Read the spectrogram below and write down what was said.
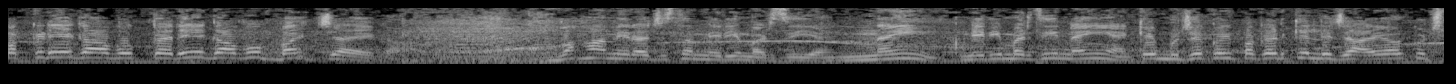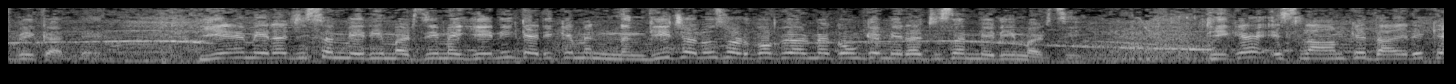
पकड़ेगा वो करेगा वो बच जाएगा। वहाँ मेरा जिसम मेरी मर्ज़ी है। नहीं, मेरी मर्ज़ी नहीं है कि मुझे कोई पकड़ के ले जाए और कुछ भी कर ले। ये है मेरा जिसम मेरी मर्ज़ी। मैं ये नहीं कह रही कि मैं नंगी चलूँ सड़कों पे और मैं कहूँ कि मेरा जिसम मेरी मर्ज़ी। ठीक है? इस्लाम के दायरे के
